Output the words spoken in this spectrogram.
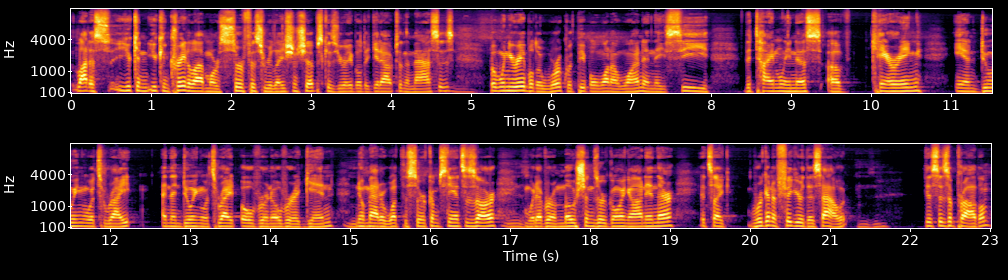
a lot of you can you can create a lot more surface relationships because you're able to get out to the masses mm-hmm. but when you're able to work with people one on one and they see the timeliness of caring and doing what's right and then doing what's right over and over again no mm. matter what the circumstances are and mm-hmm. whatever emotions are going on in there it's like we're going to figure this out mm-hmm. this is a problem,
